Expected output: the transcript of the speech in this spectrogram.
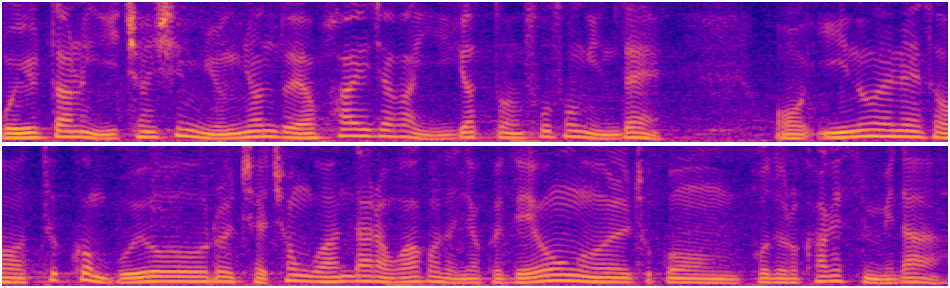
뭐 일단은 2016년도에 화이자가 이겼던 소송인데 어, 이노엔에서 특허 무효를 재청구한다라고 하거든요. 그 내용을 조금 보도록 하겠습니다.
